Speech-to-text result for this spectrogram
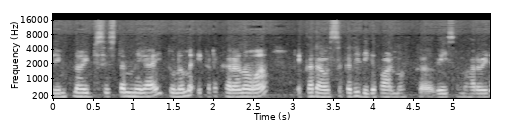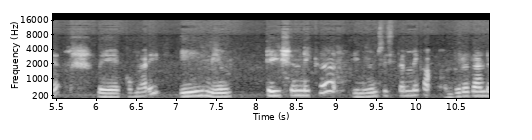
ලිම්ප් නයිට් සිිස්ටම් එකයි තුනම එකට කරනවා. එක දවස්සකදී දිග පාල්මක් වෙයි සමහරවිට මේ කොමරි ඒ මියටේෂන් එක ඉමියන් සිිස්ටම් එක අඳුරගන්න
